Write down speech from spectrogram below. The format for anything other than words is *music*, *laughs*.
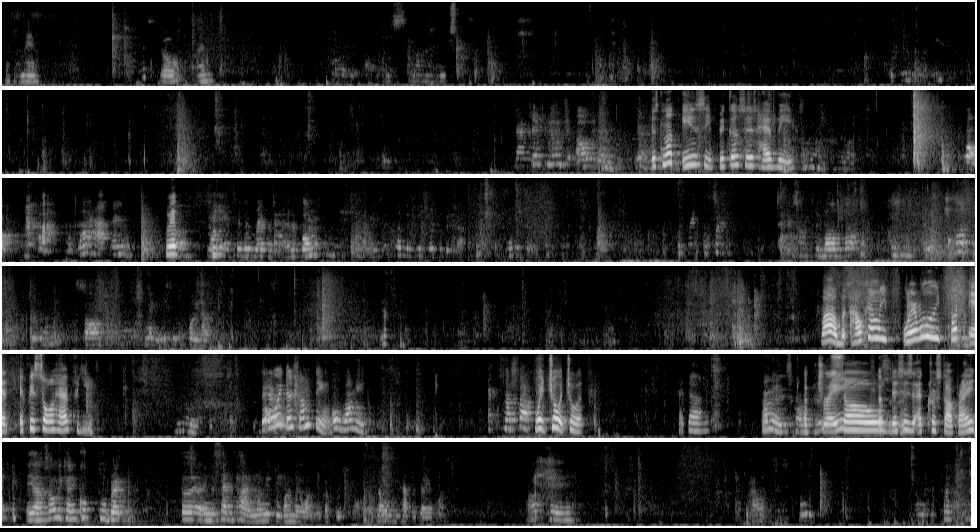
Okay, my. Let's go. I'm. This line. That's a huge oven. It's not easy because it's heavy. Wow. What happened? Rip. Breakfast maybe easy to pull it out. Yep. Wow, but how can we? Where will we put it if it's so heavy? Oh wait, there's something. Oh, mommy. Extra stuff. Wait, show it, show it. Ta-da. Mommy, A tray. So this is extra stuff, right? Yeah, so we can cook two bread uh, in the same time. No need to one by one because too small. Now we have the giant one. Okay. Wow, this is cool. Yeah, and heavy. Where's upstairs and where's downstairs? Yeah, have them open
